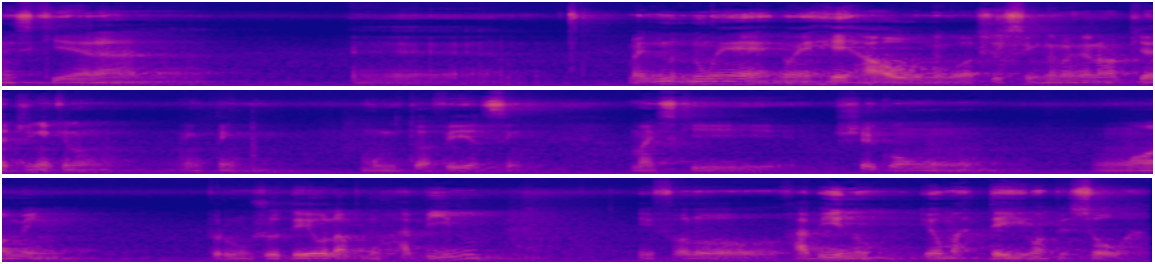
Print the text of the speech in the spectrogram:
mas que era é, mas não é não é real o negócio assim, não, mas era uma piadinha que não nem tem muito a ver assim, mas que chegou um, um homem para um judeu lá para um rabino e falou rabino eu matei uma pessoa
